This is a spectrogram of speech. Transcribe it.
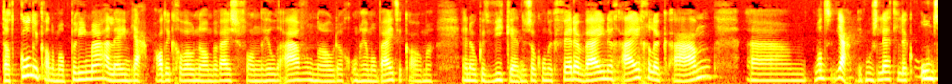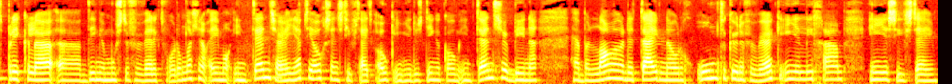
Dat kon ik allemaal prima. Alleen ja, had ik gewoon dan wijze van heel de avond nodig om helemaal bij te komen. En ook het weekend. Dus dan kon ik verder weinig eigenlijk aan. Um, want ja, ik moest letterlijk ontprikkelen. Uh, dingen moesten verwerkt worden. Omdat je nou eenmaal intenser... Je hebt die hoogsensitiviteit ook in je. Dus dingen komen intenser binnen. Hebben langer de tijd nodig om te kunnen verwerken in je lichaam. In je systeem.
